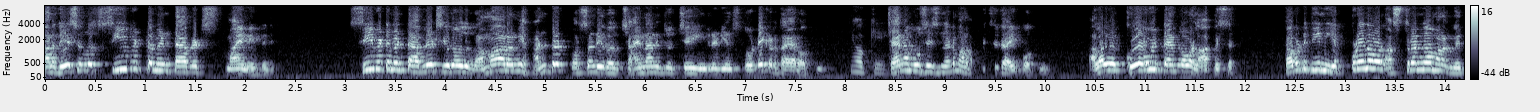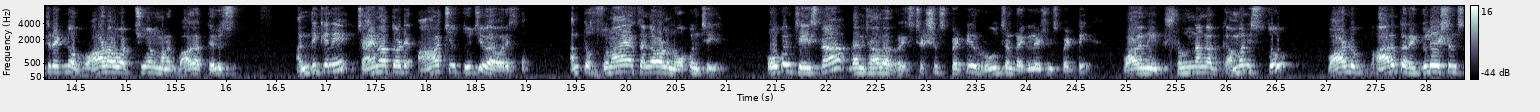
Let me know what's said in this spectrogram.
మన దేశంలో సి విటమిన్ టాబ్లెట్స్ మాయమైపోయినాయి. సి విటమిన్ టాబ్లెట్స్ ఈ రోజు రమారమి హండ్రెడ్ పర్సెంట్ ఈ రోజు చైనా నుంచి వచ్చే ఇంగ్రీడియంట్స్ తోటే ఇక్కడ తయారవుతుంది. చైనా మూసేసిందంటే మన పరిస్థితి అయిపోతుంది. అలాగే కోవిడ్ టైంలో వాళ్ళు ఆపేశారు. కాబట్టి దీన్ని ఎప్పుడైనా వాళ్ళు అస్త్రంగా మనకు వ్యతిరేకంగా వాడవచ్చు అని మనకు బాగా తెలుసు. అందుకనే చైనా తోటి ఆచి తూచి వ్యవహరిస్తాం. అంత సునాయాసంగా వాళ్ళని ఓపెన్ చేయాలి ఓపెన్ చేసినా దానికి చాలా రెస్ట్రిక్షన్స్ పెట్టి రూల్స్ అండ్ రెగ్యులేషన్స్ పెట్టి వాళ్ళని క్షుణ్ణంగా గమనిస్తూ వాళ్ళు భారత రెగ్యులేషన్స్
